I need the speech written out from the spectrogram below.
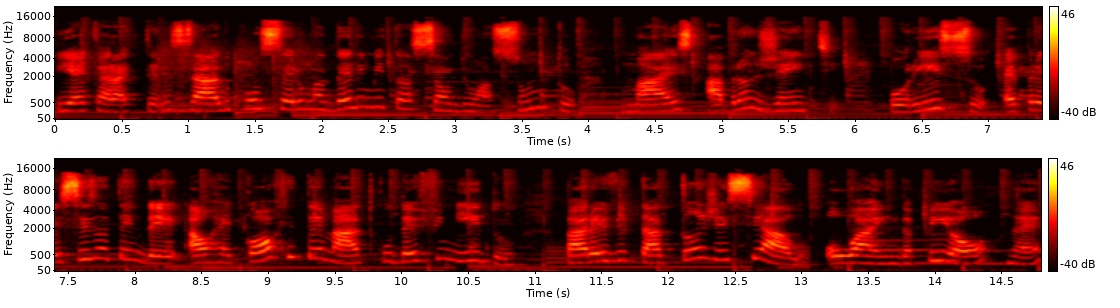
e é caracterizado por ser uma delimitação de um assunto mais abrangente. Por isso, é preciso atender ao recorte temático definido para evitar tangenciá-lo, ou ainda pior, né,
